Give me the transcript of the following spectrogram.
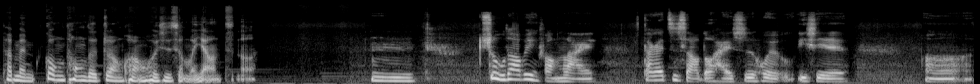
他们共通的状况会是什么样子呢？嗯，住到病房来。大概至少都还是会有一些，呃，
